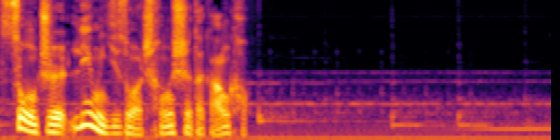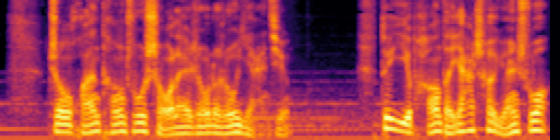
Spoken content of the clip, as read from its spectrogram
送至另一座城市的港口。郑环腾出手来揉了揉眼睛，对一旁的押车员说：“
